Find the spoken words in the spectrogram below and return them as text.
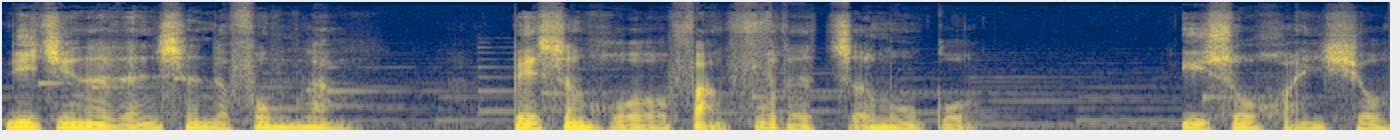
历经了人生的风浪，被生活反复的折磨过，欲说还休，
